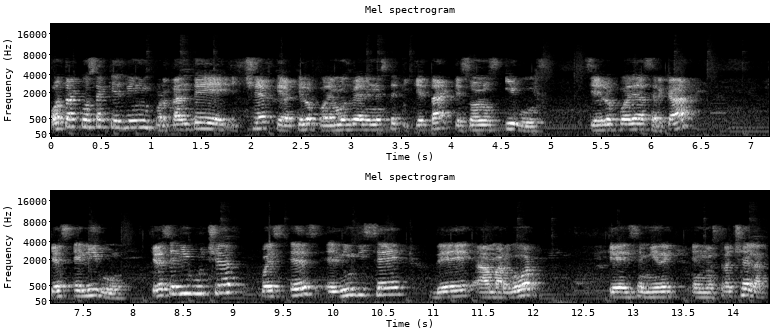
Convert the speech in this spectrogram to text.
Otra cosa que es bien importante, chef, que aquí lo podemos ver en esta etiqueta, que son los IBUs. Si él lo puede acercar, ¿qué es el IBU? ¿Qué es el IBU, chef? Pues es el índice de amargor que se mide en nuestra chela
